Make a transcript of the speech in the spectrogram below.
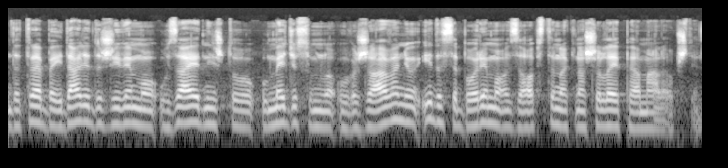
da treba i dalje da živimo u zajedništvu, u međusobnom uvažavanju i da se borimo za opstanak naše lepe a male opštine.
